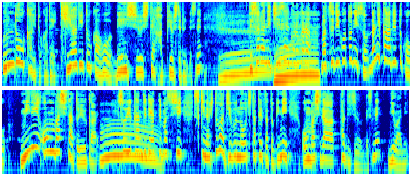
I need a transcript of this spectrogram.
運動会とかで木遣りとかを練習して発表してるんですね。でさらに小さい頃から祭りごとにその何かあるとこうミニ御柱というかそういう感じでやってますし好きな人は自分のお家建てた時に御柱建てちゃうんですね庭に。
